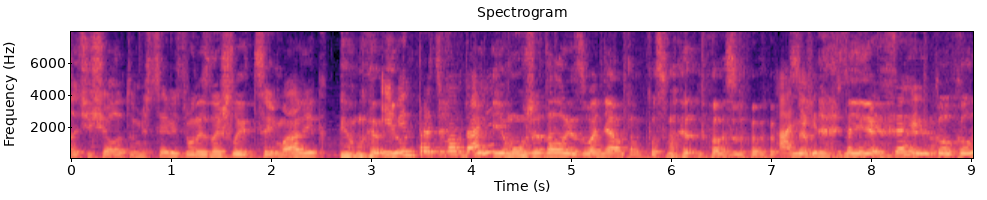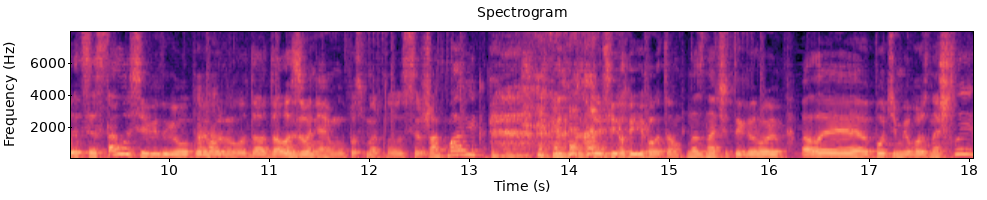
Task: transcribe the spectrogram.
зачищали ту місцевість, вони знайшли цей Мавік. І, він працював далі? Йому вже дали звання там посмертно. А, ні, він все-таки загинув. Коли- це сталося, він його перевернуло. Да, дали звання йому посмертно сержант Мавік. Хотіли його там назначити героєм. Але потім його знайшли.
